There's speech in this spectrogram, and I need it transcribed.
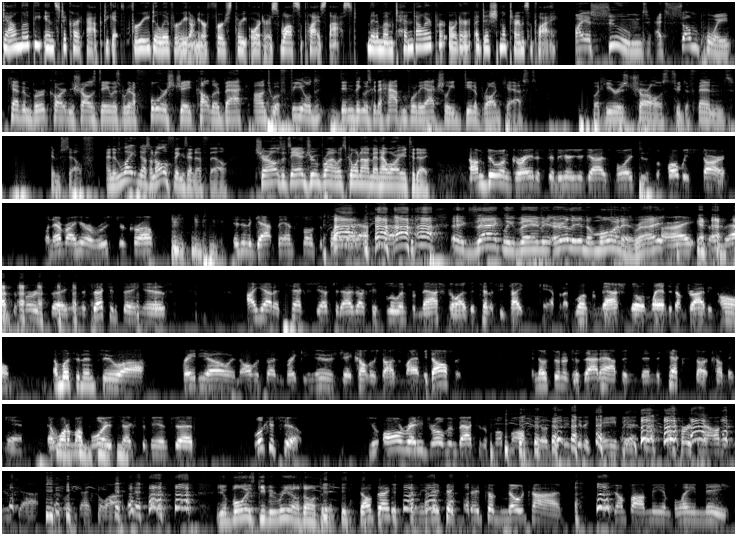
Download the Instacart app to get free delivery on your first three orders while supplies last. Minimum $10 per order, additional term supply. I assumed at some point Kevin Burkhardt and Charles Davis were going to force Jay Cutler back onto a field. Didn't think it was going to happen before they actually did a broadcast. But here is Charles to defend himself and enlighten us on all things NFL. Charles, it's Andrew and Brian. What's going on, man? How are you today? I'm doing great. It's good to hear you guys' voices. Before we start, whenever I hear a rooster crow, isn't the Gap Band supposed to play right after that? exactly, baby. Early in the morning, right? All right. So, so that's the first thing. And the second thing is, I got a text yesterday. I actually flew in from Nashville. I was at Tennessee Titans camp, and I flew in from Nashville and landed. I'm driving home. I'm listening to uh, radio, and all of a sudden, breaking news: Jay Cutler signs the Miami Dolphins. And no sooner does that happen than the texts start coming in. And one of my boys texted me and said, "Look at you." You already drove him back to the football field. Didn't even get a game in. What personality you got? I was like, Thanks a lot. Your boys keep it real, don't they? Don't they? I mean, they take they took no time to jump on me and blame me.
